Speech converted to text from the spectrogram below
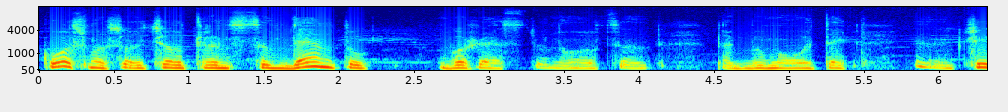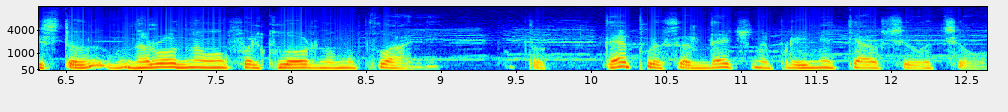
космосу, цього трансценденту божественного, це, так би мовити, е, чисто в народному фольклорному плані. Тобто тепле сердечне прийняття всього цього.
